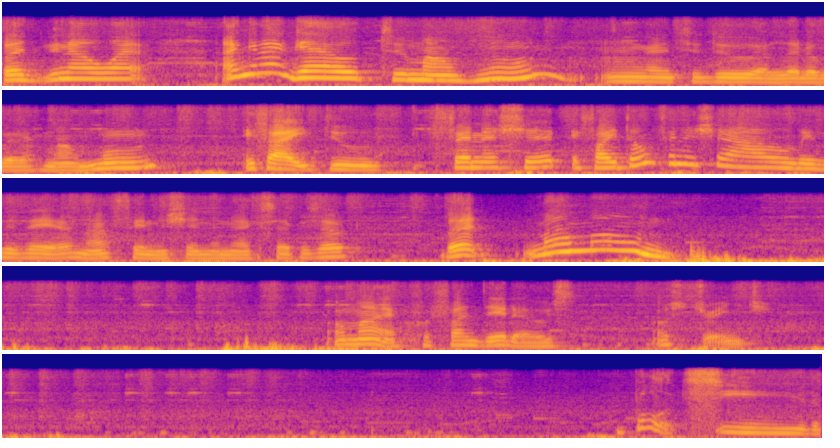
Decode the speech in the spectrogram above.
But you know what? I'm gonna go to Mount Moon. I'm going to do a little bit of Mount Moon. If I do finish it, if I don't finish it, I'll leave it there and I'll finish in the next episode. But Mount Moon! Oh my, we find dittos. How strange. Bullet Seed!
